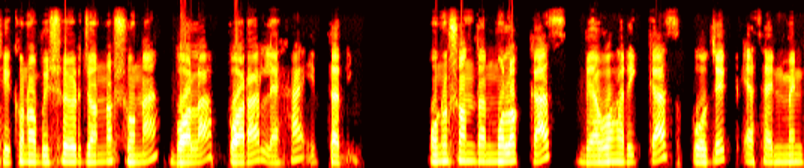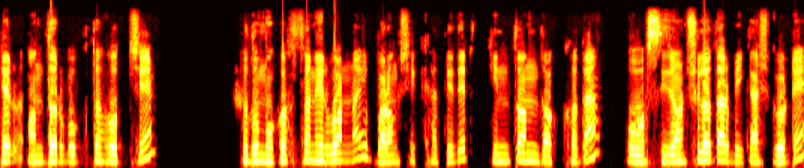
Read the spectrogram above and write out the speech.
যে কোনো বিষয়ের জন্য শোনা, বলা, পড়া, লেখা ইত্যাদি। অনুসন্ধানমূলক কাজ, ব্যবহারিক কাজ, প্রজেক্ট অ্যাসাইনমেন্টের অন্তর্ভুক্ত হচ্ছে। শুধু মুখস্থ নির্ভর নয়, বরং শিক্ষার্থীদের চিন্তন দক্ষতা ও সৃজনশীলতার বিকাশ ঘটে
